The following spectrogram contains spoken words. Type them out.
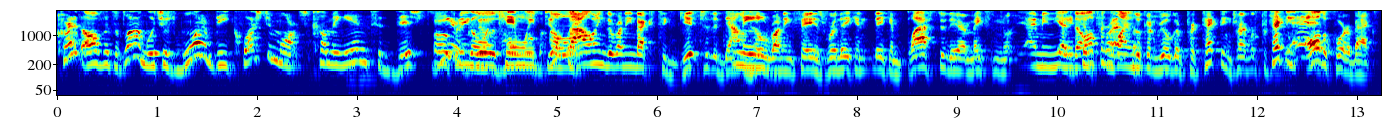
Credit the offensive line, which was one of the question marks coming into this year. opening going, those can holes, we do it? allowing the running backs to get to the downhill mean- running phase where they can they can blast through there and make some. no- I mean, yeah, the It's offensive line looking real good, protecting Trevor, protecting all the quarterbacks.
